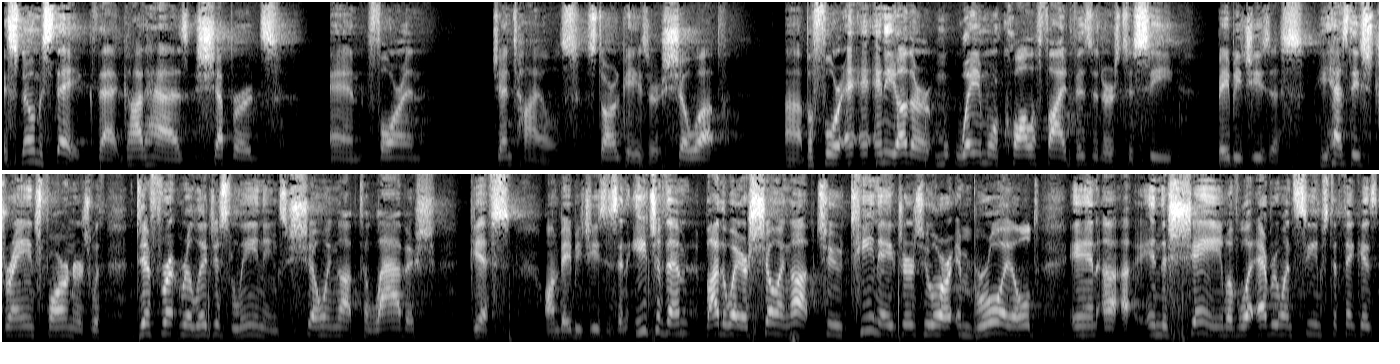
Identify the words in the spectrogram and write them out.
it's no mistake that God has shepherds and foreign Gentiles, stargazers, show up uh, before a- any other way more qualified visitors to see baby Jesus. He has these strange foreigners with different religious leanings showing up to lavish gifts on baby Jesus. And each of them, by the way, are showing up to teenagers who are embroiled in, uh, uh in the shame of what everyone seems to think is,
